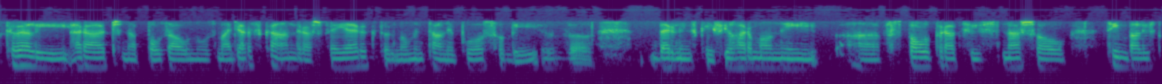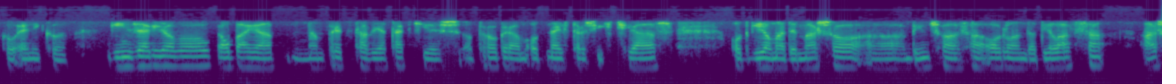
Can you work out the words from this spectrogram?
skvelý hráč na pozaunu z Maďarska, Andráš Fejer, ktorý momentálne pôsobí v Berlínskej filharmonii v spolupráci s našou cymbalistkou Eniko Ginzeriovou. Obaja nám predstavia taktiež program od najstarších čias, od Guillaume de Macho a Binchoasa Orlanda Dilasa až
